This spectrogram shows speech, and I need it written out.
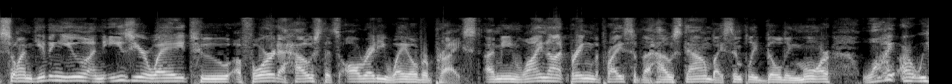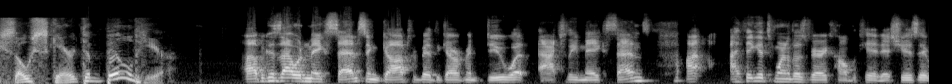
So I'm giving you an easier way to afford a house that's already way overpriced. I mean, why not bring the price of the house down by simply building more? Why are we so scared to build here? Uh, because that would make sense, and God forbid the government do what actually makes sense. I, I think it's one of those very complicated issues. It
